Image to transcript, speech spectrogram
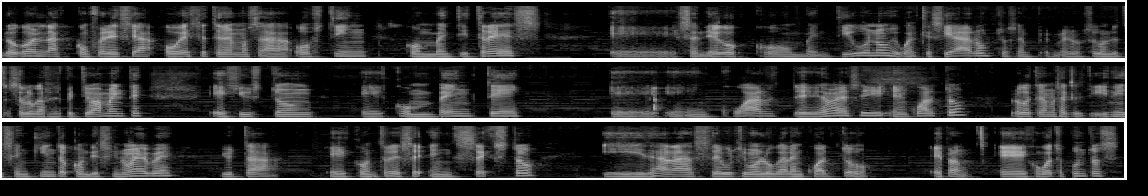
Luego en la conferencia oeste tenemos a Austin con 23, eh, San Diego con 21, igual que Seattle, entonces en primero, segundo y tercer lugar respectivamente. Eh, Houston eh, con 20 en, cuarto, en cuarto. Luego tenemos a Cleveland en quinto con 19, Utah con 13 en sexto y Dallas de último lugar en cuarto, perdón, con cuatro puntos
